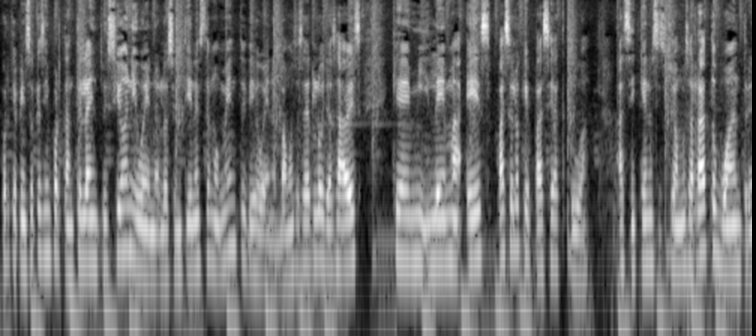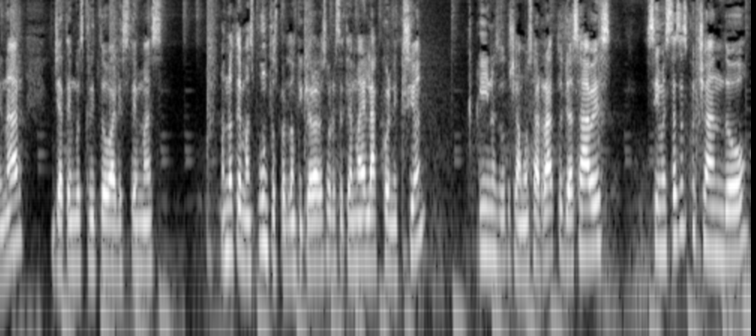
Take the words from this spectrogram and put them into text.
porque pienso que es importante la intuición y bueno, lo sentí en este momento y dije, bueno, vamos a hacerlo. Ya sabes que mi lema es, pase lo que pase, actúa. Así que nos escuchamos a rato, voy a entrenar. Ya tengo escrito varios temas, no temas, puntos, perdón, que quiero hablar sobre este tema de la conexión. Y nos escuchamos a rato, ya sabes, si me estás escuchando,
